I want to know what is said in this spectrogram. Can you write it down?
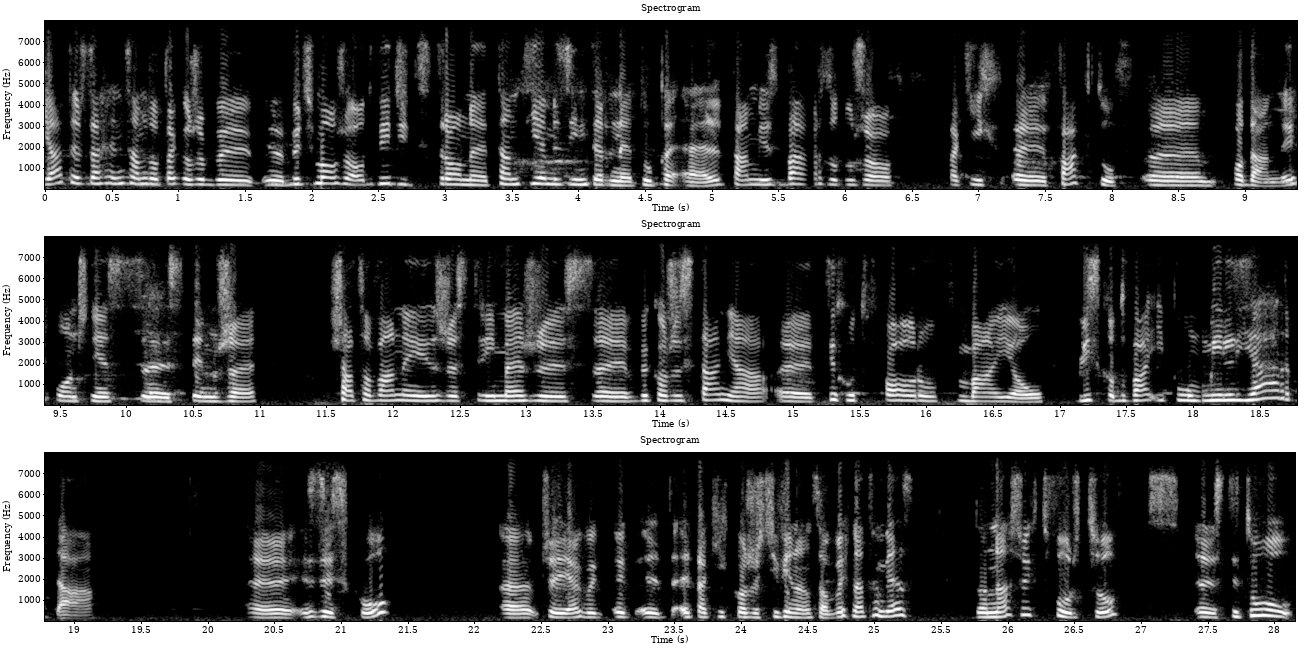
ja też zachęcam do tego, żeby e, być może odwiedzić stronę tantiemyzinternetu.pl. Tam jest bardzo dużo takich e, faktów e, podanych, łącznie z, z tym, że szacowane jest, że streamerzy z e, wykorzystania e, tych utworów mają blisko 2,5 miliarda e, zysku, czy jakby takich korzyści finansowych. Natomiast do naszych twórców z, z tytułu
